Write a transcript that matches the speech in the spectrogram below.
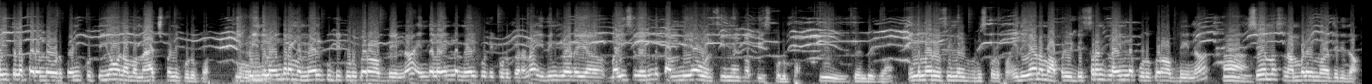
வயித்துல பிறந்த ஒரு பெண் குட்டியும் நம்ம மேட்ச் பண்ணி கொடுப்போம். இப்ப இதுல வந்து நம்ம மேல் குட்டி கொடுக்குறோம் அப்படின்னா இந்த லைன்ல மேல் குட்டி கொடுக்குறோம்னா இவங்களுடைய வயசுல இருந்து கம்மியா ஒரு ஃபீமேல் பப்பீஸ் கொடுப்போம். கண்டிப்பா. இந்த மாதிரி ஒரு ஃபீமேல் பப்பீஸ் கொடுப்போம். இதையே நம்ம அப்படி டிஃப்ரெண்ட் லைன்ல கொடுக்குறோம் அப்படின்னா சேமஸ் நம்மளே மாதிரி தான்.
